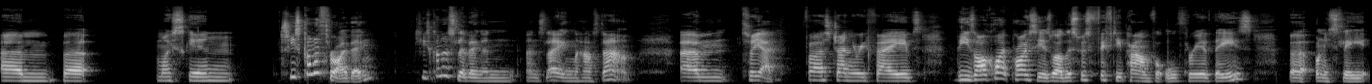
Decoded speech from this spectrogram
Um, but my skin, she's kind of thriving. She's kind of living and, and slaying the house down. Um, so yeah, first January faves. These are quite pricey as well. This was £50 for all three of these, but honestly,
